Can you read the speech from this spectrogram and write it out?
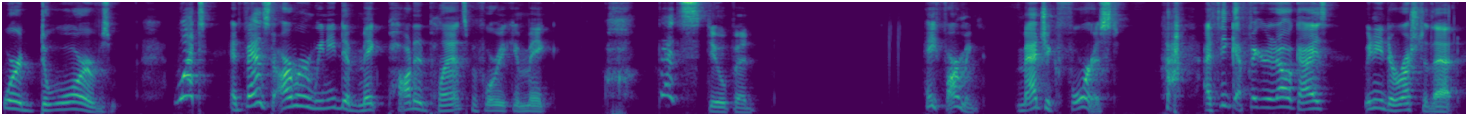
We're dwarves. What? Advanced armor? We need to make potted plants before we can make... Oh, that's stupid. Hey, farming. Magic forest. Ha! I think I figured it out, guys. We need to rush to that.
